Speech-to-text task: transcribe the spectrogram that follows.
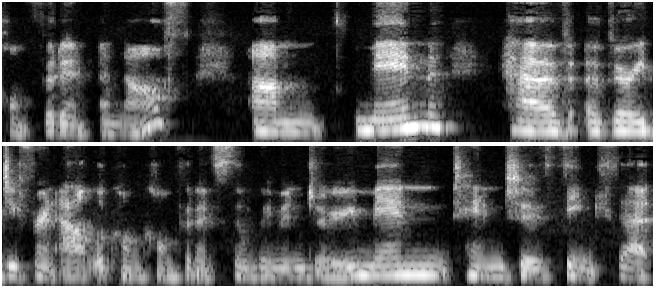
confident enough. Um, men have a very different outlook on confidence than women do. Men tend to think that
